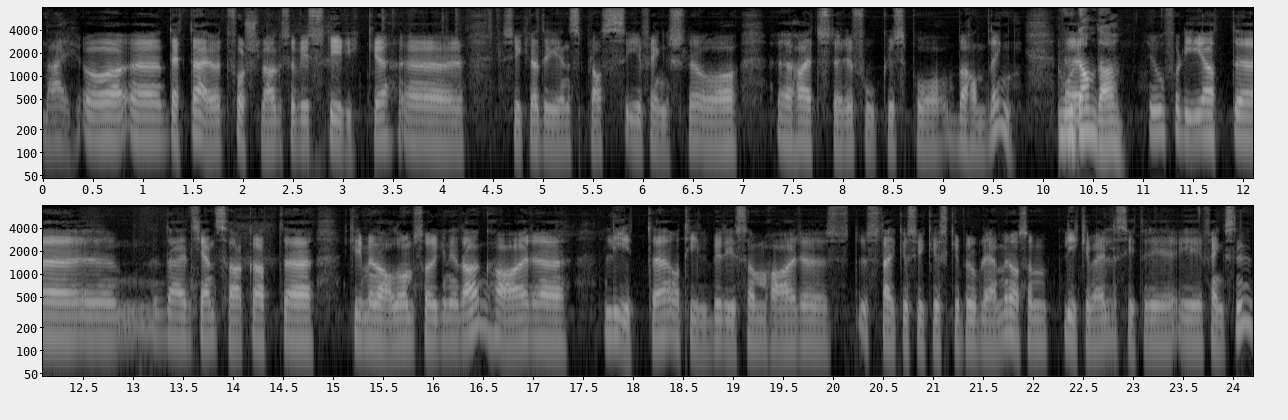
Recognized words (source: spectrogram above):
Nei, og uh, dette er jo et forslag som vil styrke uh, psykiatriens plass i fengselet og uh, ha et større fokus på behandling. Hvordan da? Jo, fordi at det er en kjent sak at kriminalomsorgen i dag har lite å tilby de som har sterke psykiske problemer, og som likevel sitter i, i, fengsel.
